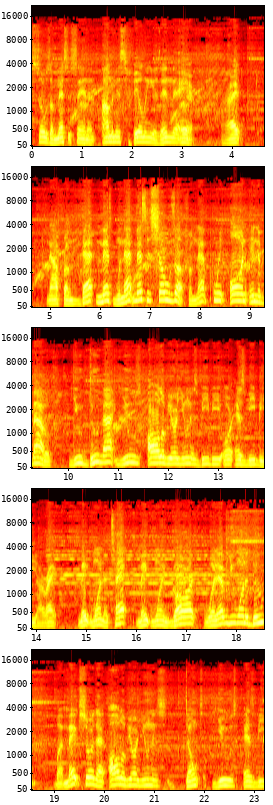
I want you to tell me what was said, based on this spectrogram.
shows a message saying an ominous feeling is in the air. Alright? Now from that mess when that message shows up, from that point on in the battle, you do not use all of your units BB or SBB, alright? Make one attack, make one guard, whatever you want to do, but make sure that all of your units don't use SBB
